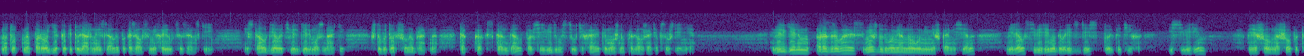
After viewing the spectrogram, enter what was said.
но тут на пороге капитулярной залы показался Михаил Цезанский и стал делать Вильгельму знаки, чтобы тот шел обратно, так как скандал, по всей видимости, утихает и можно продолжать обсуждение. Вильгельм, разрываясь между двумя новыми мешками сена, велел Северину говорить здесь только тихо, и Северин перешел на шепот,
